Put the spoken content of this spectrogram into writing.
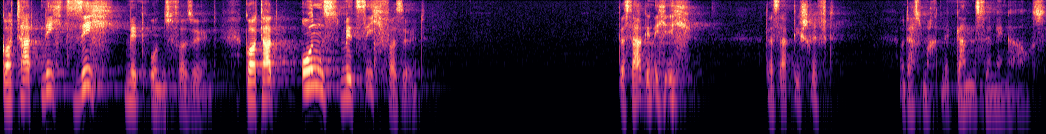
Gott hat nicht sich mit uns versöhnt. Gott hat uns mit sich versöhnt. Das sage nicht ich, das sagt die Schrift. Und das macht eine ganze Menge aus.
